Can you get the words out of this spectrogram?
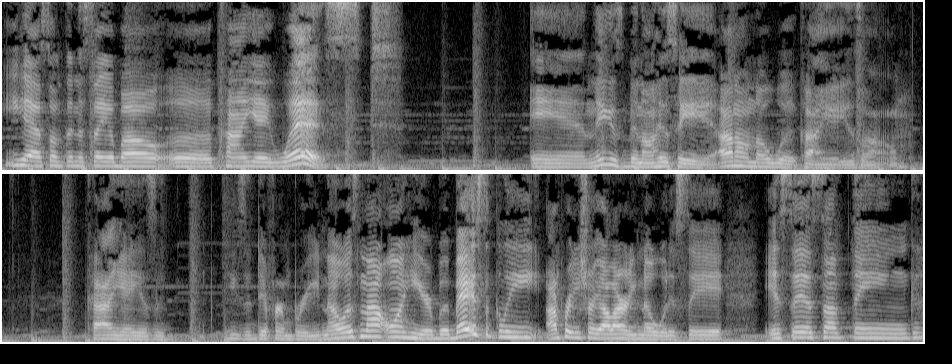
He had something to say about uh, Kanye West. And niggas been on his head. I don't know what Kanye is on. Kanye is a he's a different breed. No, it's not on here, but basically, I'm pretty sure y'all already know what it said. It says something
